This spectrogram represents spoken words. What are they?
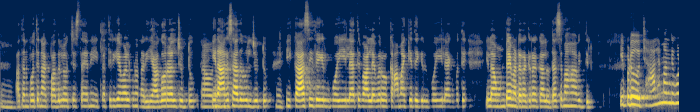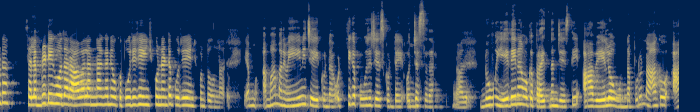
హ్మ్. అతను పోతే నాకు పదవులొచ్చేస్తాయని ఇట్లా తిరిగే వాళ్ళు కూడా ఉన్నారు. ఈ అఘోరాల చుట్టూ, ఈ. నాగసాధువుల చుట్టూ, హ్మ్. ఈ కాశీ దగ్గరికి పోయి, లేతే వాళ్ళెవరో కామాఖ్య దగ్గరికి పోయి, లేకపోతే ఇలా ఉంటాయన్నమాట రకరకాలు దశమహావిద్యలు. ఇప్పుడు చాలా మంది గూడా సెలబ్రిటీ హోదా రావాలన్నా గాని ఒక పూజ చేయించుకోండంటే పూజ చేయించుకుంటూ ఉన్నారు. అమ్మా మనం ఏమి చేయకుండా ఒట్టిగా పూజ చేసుకుంటే వచ్చేస్తదా? రాదు. నువ్వు ఏదైనా ఒక ప్రయత్నం చేస్తే ఆ వేలో ఉన్నప్పుడు నాకు ఆ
